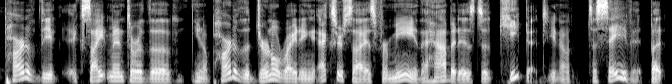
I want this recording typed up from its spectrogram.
part of the excitement or the you know part of the journal writing exercise for me the habit is to keep it you know to save it but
